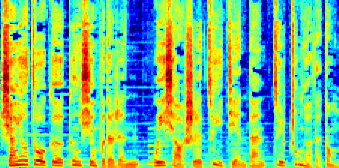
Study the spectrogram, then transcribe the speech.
想要做个更幸福的人，微笑是最简单、最重要的动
